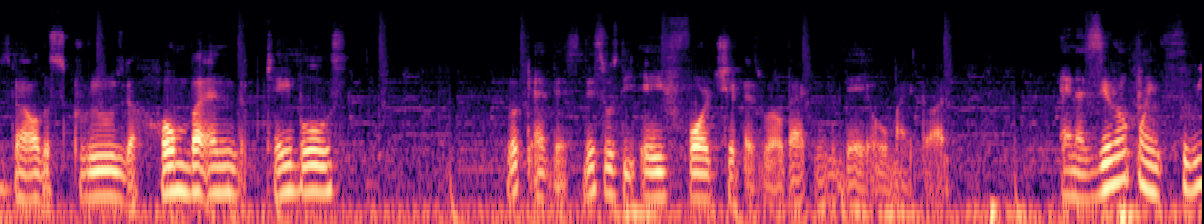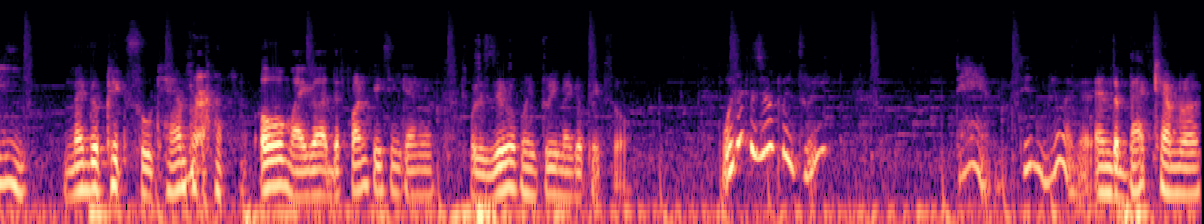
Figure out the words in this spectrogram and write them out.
He's got all the screws, the home button, the cables. Look at this. This was the A4 chip as well back in the day. Oh my god. And a 0.3 megapixel camera. oh my god, the front facing camera was a 0.3 megapixel. Was it a 0.3? Damn, didn't realize that. And the back camera,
